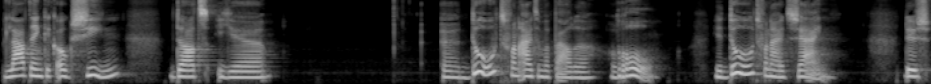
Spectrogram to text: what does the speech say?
laat denk ik ook zien dat je uh, doet vanuit een bepaalde rol. Je doet vanuit zijn. Dus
